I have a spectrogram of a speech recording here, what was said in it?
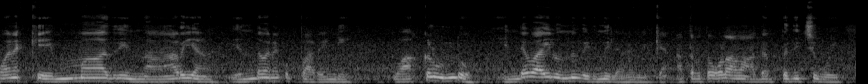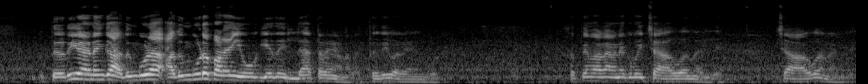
അവനൊക്കെ എമ്മാതിരി നാറിയാണ്. എന്തവനൊക്കെ പറയേണ്ടി? വാക്കുകളുണ്ടോ? എന്റെ വായിലൊന്നും വരുന്നില്ല അവനെ വിളിക്കാൻ. അത്രത്തോളം അവൻ അതപ്പതിച്ചു പോയി. തെറിയാണെങ്കിൽ അതും കൂടെ അതും കൂടെ പറയാൻ യോഗ്യത ഇല്ലാത്തവനാണത് തെറി പറയാനും കൂടെ. സത്യം പറഞ്ഞാൽ അവനൊക്കെ പോയി ചാവുക എന്നല്ലേ? ചാവുക എന്നല്ലേ?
